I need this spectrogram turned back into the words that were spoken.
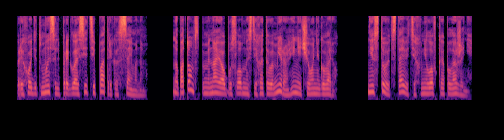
Приходит мысль пригласить и Патрика с Сеймоном но потом вспоминаю об условностях этого мира и ничего не говорю. Не стоит ставить их в неловкое положение.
